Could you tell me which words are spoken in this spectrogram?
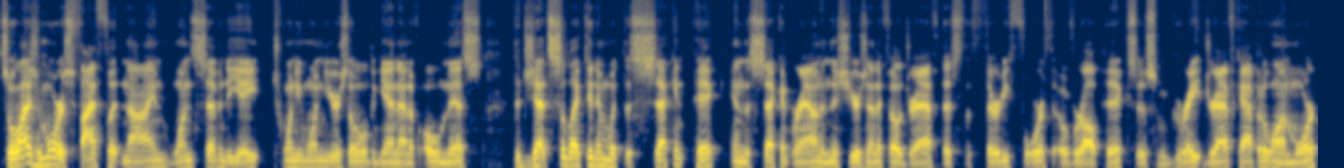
So Elijah Moore is five foot nine, 178, 21 years old, again out of Ole Miss. The Jets selected him with the second pick in the second round in this year's NFL draft. That's the 34th overall pick. So some great draft capital on Moore.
